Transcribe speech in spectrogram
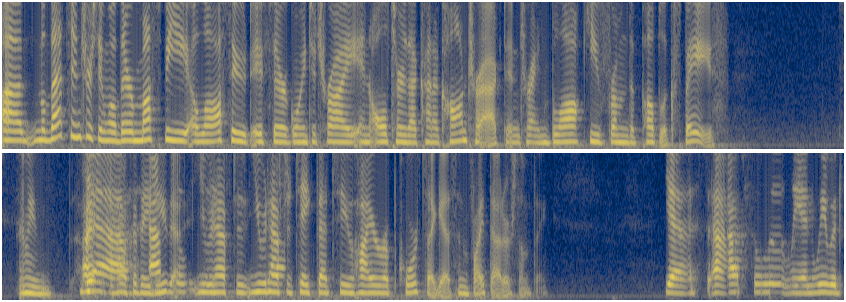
Uh, well that's interesting. Well there must be a lawsuit if they're going to try and alter that kind of contract and try and block you from the public space. I mean I- how could they do that? You would have to you would have to take that to higher up courts i guess and fight that or something. Yes, absolutely. And we would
